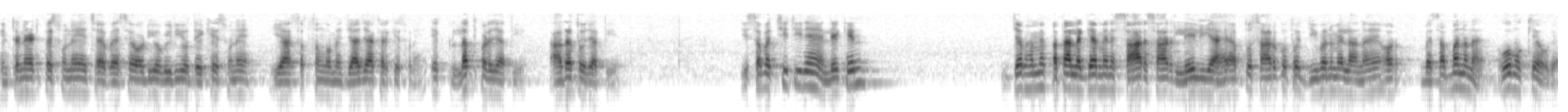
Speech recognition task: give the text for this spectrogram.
इंटरनेट पे सुने, चाहे वैसे ऑडियो वीडियो देखे, सुने, या सत्संगों में जा जा करके सुने, एक लत पड़ जाती है, आदत हो जाती है। ये सब अच्छी चीज़ें हैं, लेकिन जब हमें पता लग गया, मैंने सार सार ले लिया है, अब तो सार को तो जीवन में लाना है और वैसा बनना है, वो मुख्य हो गया।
